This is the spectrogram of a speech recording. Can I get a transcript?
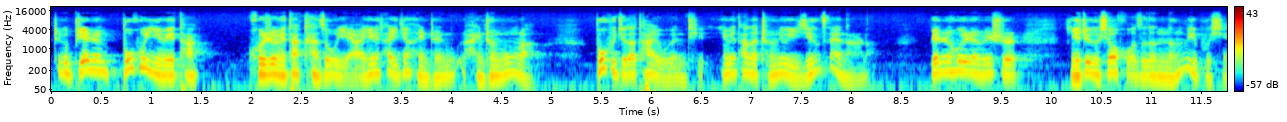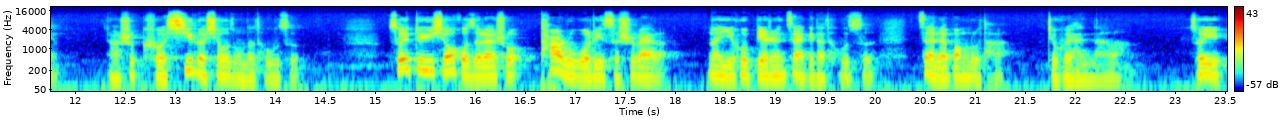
这个别人不会因为他会认为他看走眼啊，因为他已经很成很成功了，不会觉得他有问题，因为他的成就已经在那儿了。别人会认为是你这个小伙子的能力不行啊，是可惜了肖总的投资。所以对于小伙子来说，他如果这次失败了，那以后别人再给他投资，再来帮助他就会很难了。所以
